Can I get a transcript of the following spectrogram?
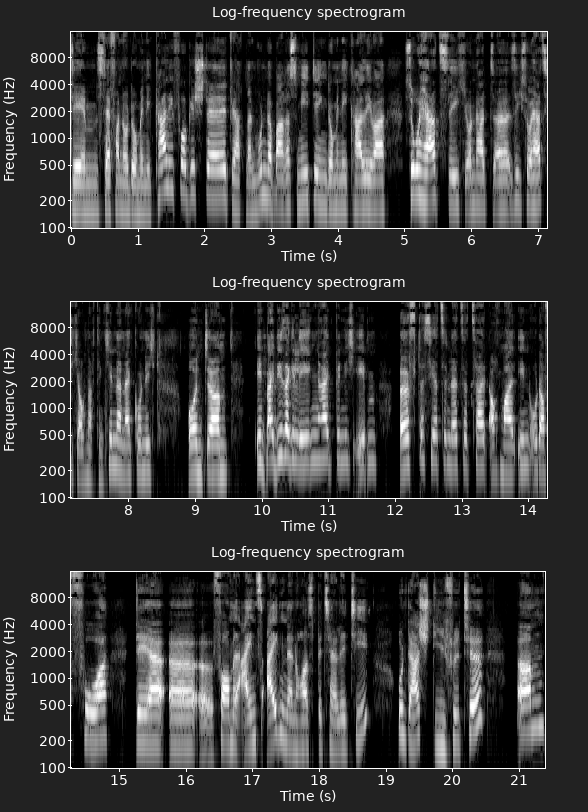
dem Stefano Domenicali vorgestellt. Wir hatten ein wunderbares Meeting. Domenicali war so herzlich und hat äh, sich so herzlich auch nach den Kindern erkundigt. Und ähm, in, bei dieser Gelegenheit bin ich eben öfters jetzt in letzter Zeit auch mal in oder vor der äh, äh, Formel 1 eigenen Hospitality und da stiefelte ähm,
